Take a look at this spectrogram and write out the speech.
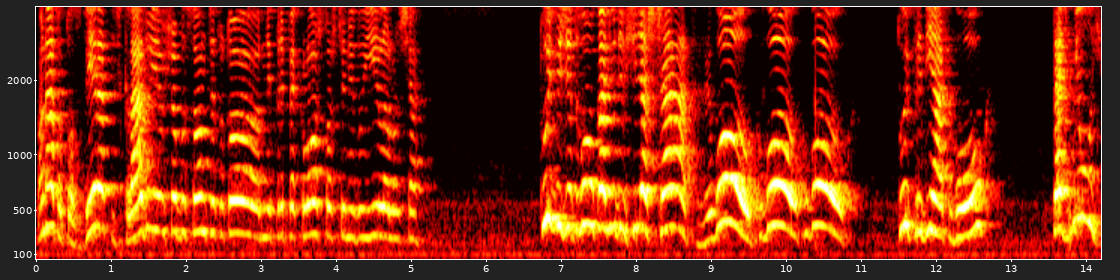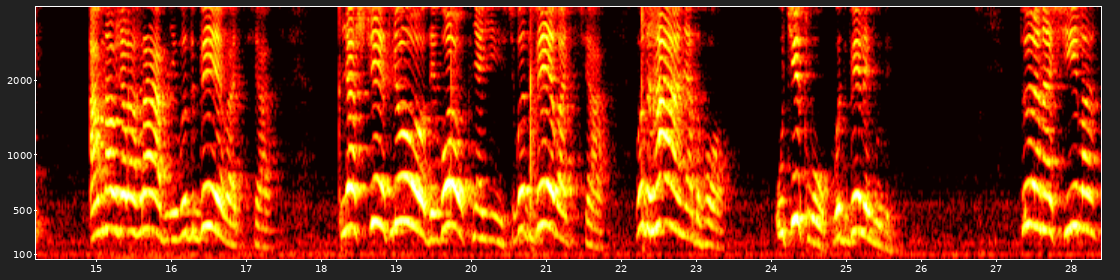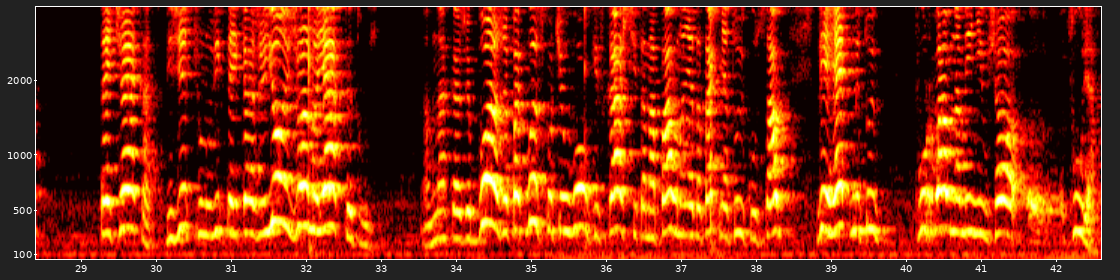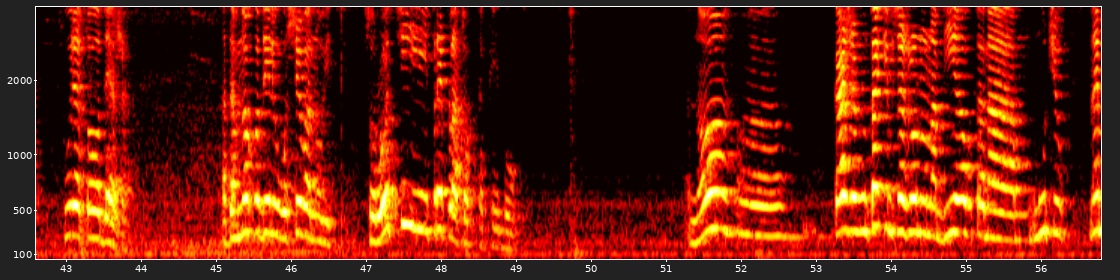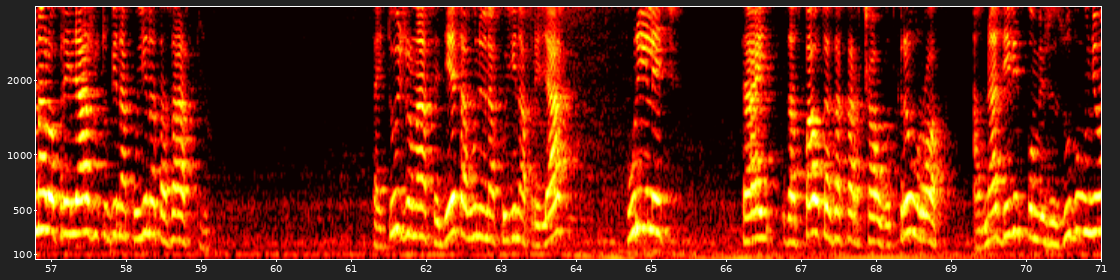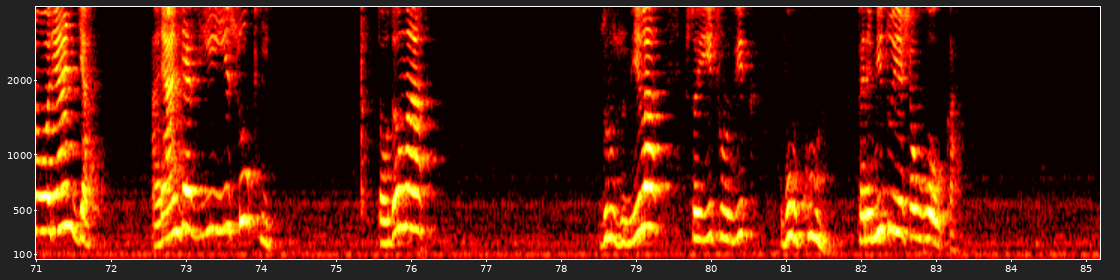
Вона то то збирати, складує, щоб сонце то не припекло, що ще не доїлалося. Туй біжить вовк, а люди всі лящать. Вовк, вовк, вовк. Туй прибігає вовк, та днюй. А вона взяла граблі, відбиваться. Лящить люди, вовк не їсть, відбиваться, відганять го. Утік вовк, відбили люди. То вона сіла та й чекать. Біжить чоловік та й каже, йой, жоно, як ти туй? А вона каже, Боже, пак вискочив вовк із хащі та напав на неї, та так мене туй кусав. Ви геть ми туй порвав на мені все цуря, цуря то одежа. А давно ходили в ошиваної сорочці і приплаток такий був. Ну, е, каже, він таким се жону набігав та намучив, наймало приляжу тобі на коліна та засплю. Та й той жона сидить, а він на коліна приляг, курілить, та й заспав та захарчав, відкрив рот. А вона дивить поміж зубів у нього ряндя, а ряндя з її сукні. Тоді вона зрозуміла, що її чоловік вовкун, перемітується у вовка.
